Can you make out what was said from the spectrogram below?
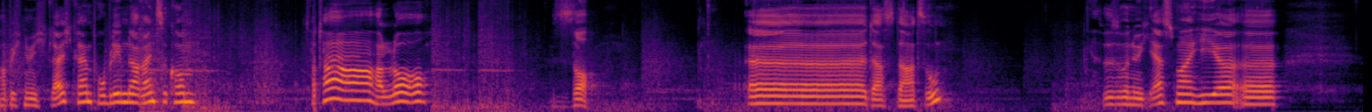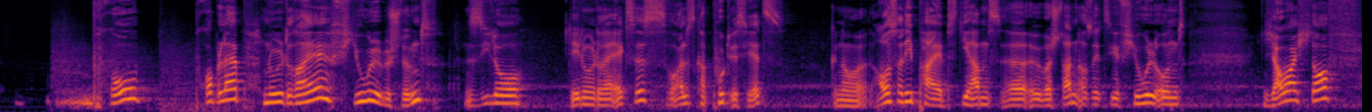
Habe ich nämlich gleich kein Problem, da reinzukommen. Tata, hallo. So. Äh, das dazu. Jetzt müssen wir nämlich erstmal hier, äh, Pro PropLab 03, Fuel bestimmt. Silo D03 Axis, wo alles kaputt ist jetzt. Genau, außer die Pipes, die haben es äh, überstanden, außer jetzt hier Fuel und Sauerstoff.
